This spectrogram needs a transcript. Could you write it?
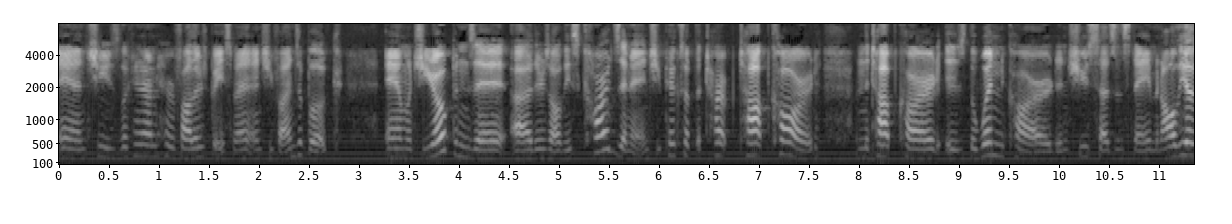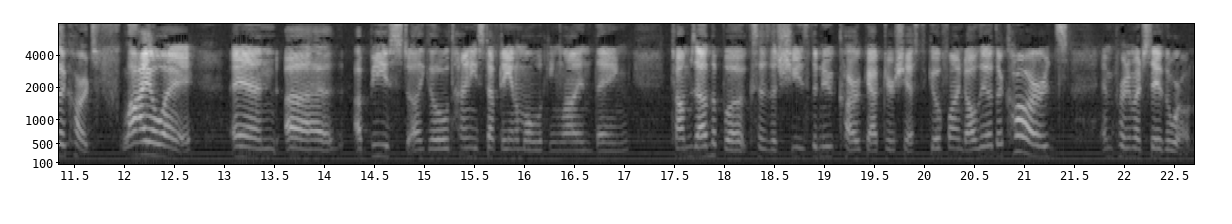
and she's looking in her father's basement, and she finds a book, and when she opens it, uh, there's all these cards in it, and she picks up the top, top card, and the top card is the wind card, and she says its name, and all the other cards fly away, and uh, a beast, like a little tiny stuffed animal looking lion thing, comes out of the book, says that she's the new card captor, she has to go find all the other cards, and pretty much save the world.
